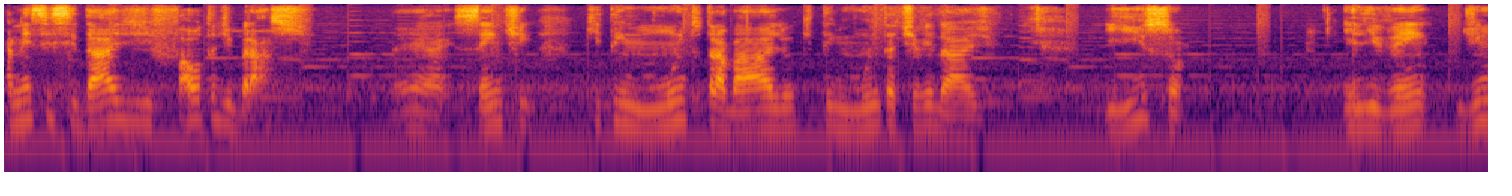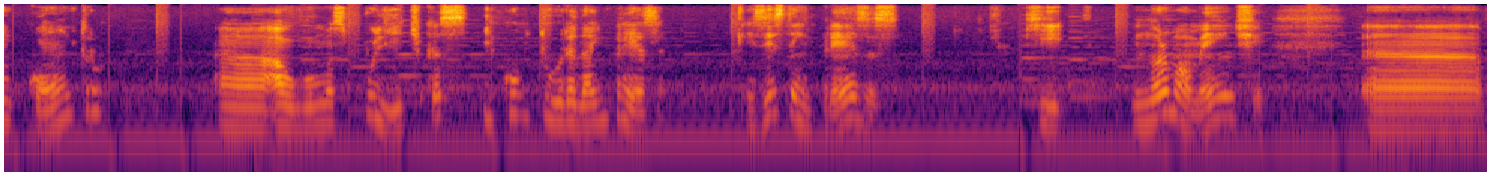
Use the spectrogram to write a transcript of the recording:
a necessidade de falta de braço. Né? Sente que tem muito trabalho, que tem muita atividade. E isso ele vem de encontro a algumas políticas e cultura da empresa. Existem empresas que normalmente uh,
